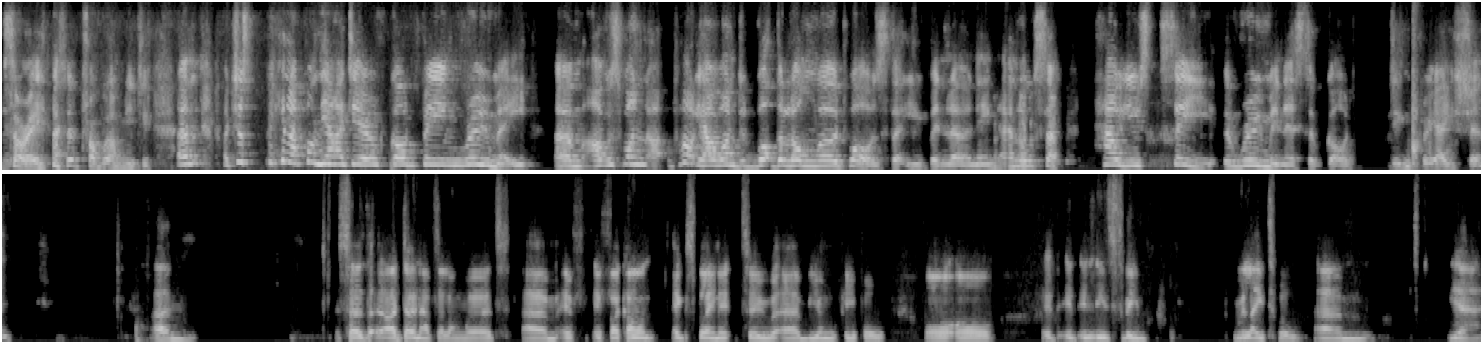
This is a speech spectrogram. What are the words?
sorry, I had trouble unmuting. Um, just picking up on the idea of God being roomy. Um, I was one partly I wondered what the long word was that you've been learning, and also how you see the roominess of God in creation. Um, so th- I don't have the long words. Um, if if I can't explain it to um, young people, or, or it, it, it needs to be relatable. Um, yeah,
